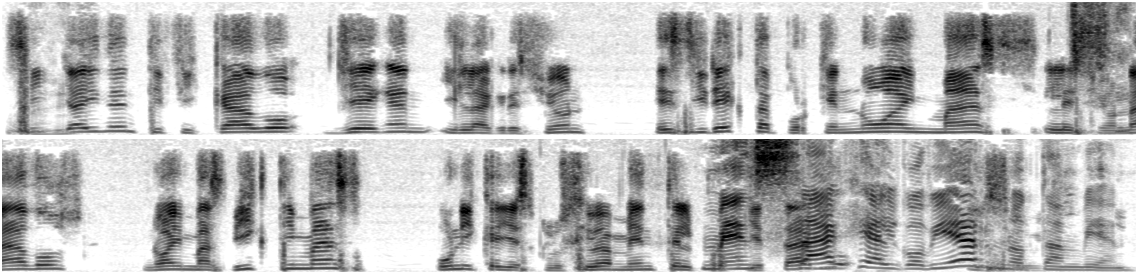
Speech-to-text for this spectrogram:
Sí, ya identificado, llegan y la agresión es directa porque no hay más lesionados, no hay más víctimas, única y exclusivamente el propietario. Mensaje al gobierno también.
